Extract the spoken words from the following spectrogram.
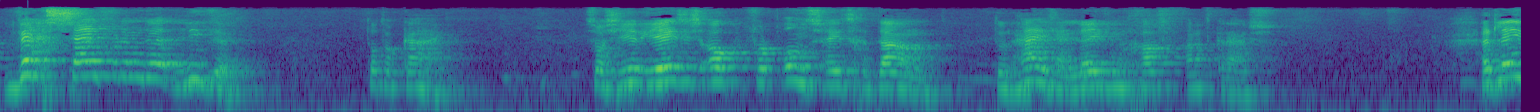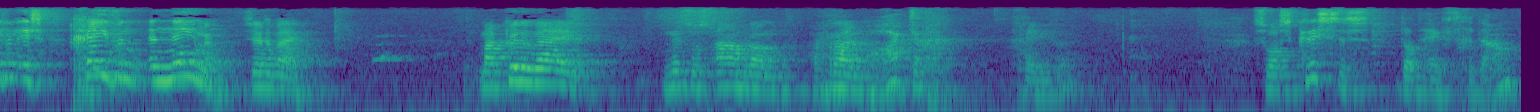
wegcijferende liefde tot elkaar. Zoals Heer Jezus ook voor ons heeft gedaan toen Hij zijn leven gaf aan het kruis. Het leven is geven en nemen, zeggen wij. Maar kunnen wij, net zoals Abraham, ruimhartig geven? Zoals Christus dat heeft gedaan?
